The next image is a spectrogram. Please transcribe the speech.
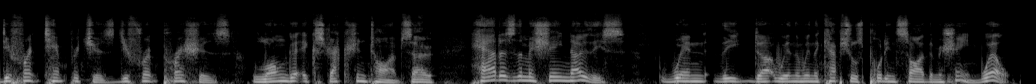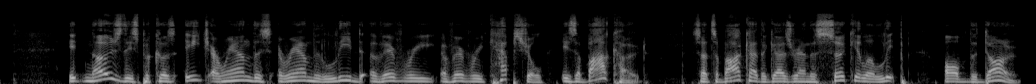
different temperatures, different pressures, longer extraction time. So how does the machine know this when the when the, when the capsule's put inside the machine? Well, it knows this because each around this around the lid of every of every capsule is a barcode. So it's a barcode that goes around the circular lip of the dome.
